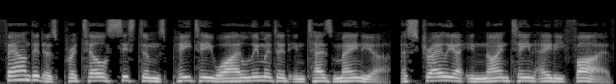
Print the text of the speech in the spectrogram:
Founded as Protel Systems Pty Limited in Tasmania, Australia in 1985,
